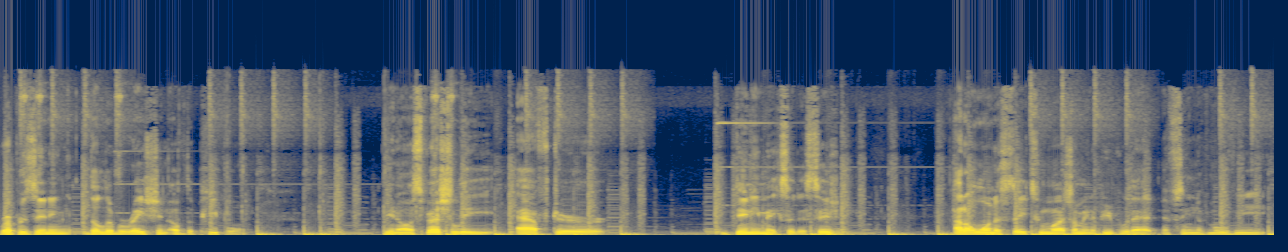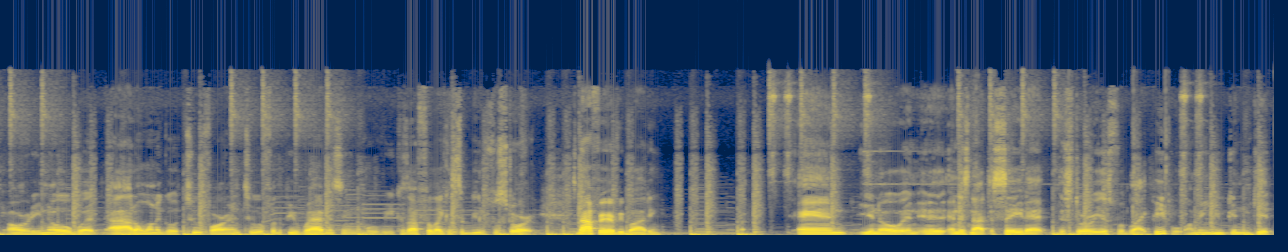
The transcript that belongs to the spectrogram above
representing the liberation of the people you know, especially after Denny makes a decision. I don't want to say too much. I mean, the people that have seen the movie already know, but I don't want to go too far into it for the people who haven't seen the movie because I feel like it's a beautiful story. It's not for everybody, and you know, and and it's not to say that the story is for black people. I mean, you can get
